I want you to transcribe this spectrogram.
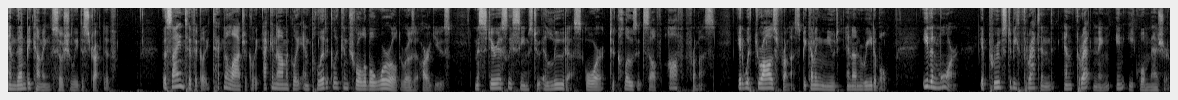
and then becoming socially destructive. The scientifically, technologically, economically, and politically controllable world, Rosa argues, mysteriously seems to elude us or to close itself off from us. It withdraws from us, becoming mute and unreadable. Even more, it proves to be threatened and threatening in equal measure.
